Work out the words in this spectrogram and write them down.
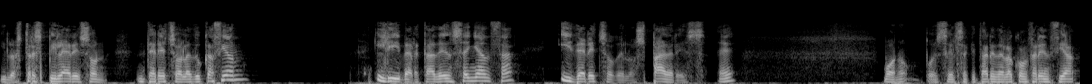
Y los tres pilares son derecho a la educación, libertad de enseñanza y derecho de los padres. ¿eh? Bueno, pues el secretario de la conferencia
